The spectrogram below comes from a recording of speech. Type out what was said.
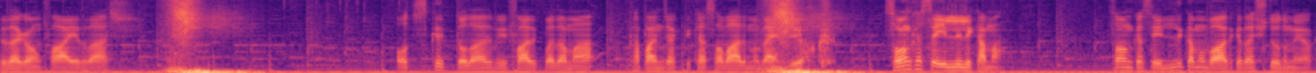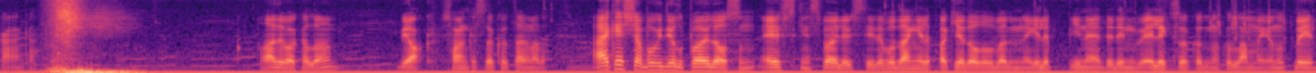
Dragonfire var. 30-40 dolar bir fark var ama kapanacak bir kasa var mı? Bence yok. Son kasa 50'lik ama. Son kasa 50'lik ama bu arkadaş durmuyor kanka. Hadi bakalım. Yok. Son kasa da kurtarmadı. Arkadaşlar bu videoluk böyle olsun. F-Skins böyle bir siteydi. Buradan gelip bakiye dolu bölümüne gelip yine dediğim gibi elektro kodunu kullanmayı unutmayın.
